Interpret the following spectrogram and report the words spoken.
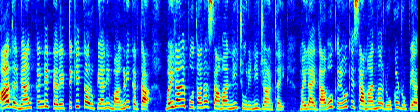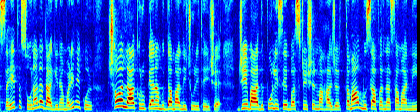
આ દરમિયાન કંડક્ટરે ટિકિટના રૂપિયાની માંગણી કરતા મહિલાને પોતાના સામાનની ચોરીની જાણ થઈ. મહિલાએ દાવો કર્યો કે સામાનમાં રોકડ રૂપિયા સહિત સોનાના દાગીના મળીને કુલ છ લાખ રૂપિયાના મુદ્દામાલની ચોરી થઈ છે. જે બાદ પોલીસે બસ સ્ટેશનમાં હાજર તમામ મુસાફરના સામાનની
